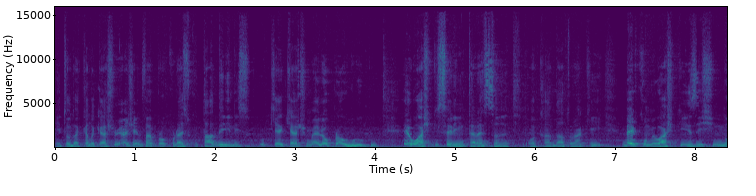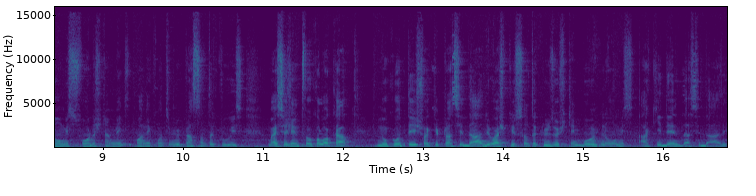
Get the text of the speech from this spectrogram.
em toda aquela questão, e a gente vai procurar escutar deles o que é que acha melhor para o grupo. Eu acho que seria interessante uma candidatura aqui, bem como eu acho que existem nomes fora também que podem contribuir para Santa Cruz. Mas se a gente for colocar no contexto aqui para a cidade, eu acho que Santa Cruz hoje tem bons nomes aqui dentro da cidade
